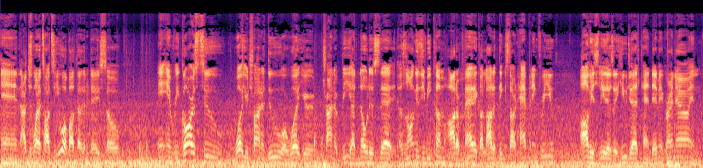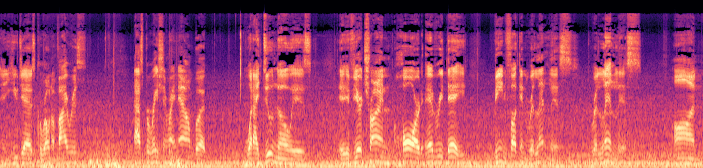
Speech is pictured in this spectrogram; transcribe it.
and I just want to talk to you about that today. So, in, in regards to what you're trying to do or what you're trying to be, I noticed that as long as you become automatic, a lot of things start happening for you. Obviously, there's a huge ass pandemic right now and, and huge ass coronavirus aspiration right now, but what I do know is if you're trying hard every day, being fucking relentless, relentless on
